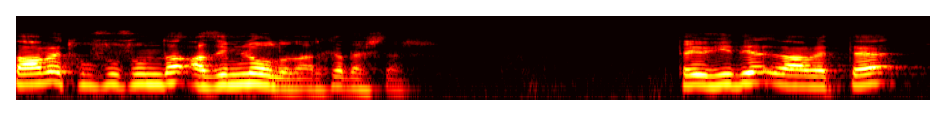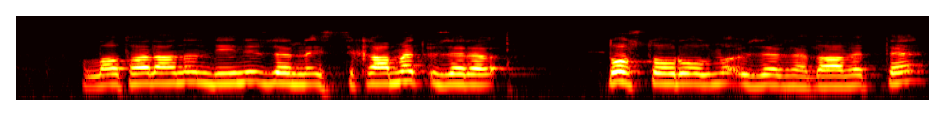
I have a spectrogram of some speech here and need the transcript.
davet hususunda azimli olun arkadaşlar. Tevhidi davette, allah Teala'nın dini üzerine, istikamet üzere, dost doğru olma üzerine davette,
